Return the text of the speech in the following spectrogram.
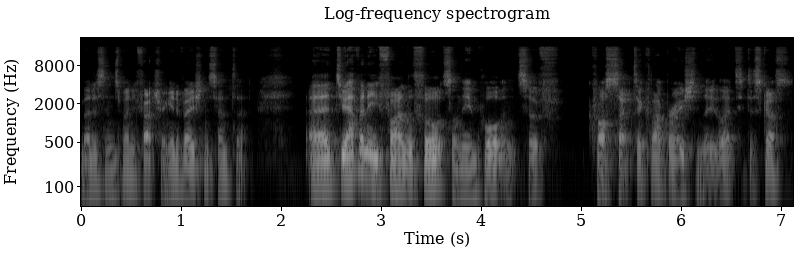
Medicines Manufacturing Innovation Centre. Uh, do you have any final thoughts on the importance of cross sector collaboration that you'd like to discuss?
